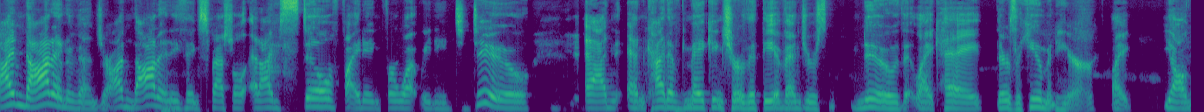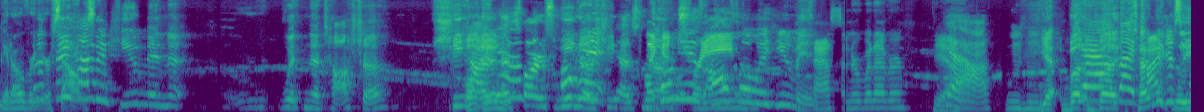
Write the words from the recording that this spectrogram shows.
I'm not an Avenger. I'm not anything special and I'm still fighting for what we need to do and and kind of making sure that the Avengers knew that like hey, there's a human here. Like y'all get over But yourselves. They had a human uh, with Natasha. She Well, had, and- as far as we know, she has like no. a Tony trained also a human. assassin or whatever. yeah. Yeah. Mhm. Yeah, but Yeah, but, but- technically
